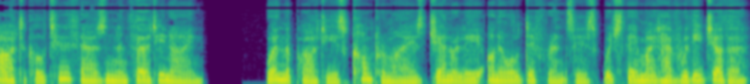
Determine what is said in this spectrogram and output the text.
Article 2039. When the parties compromise generally on all differences which they might have with each other,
